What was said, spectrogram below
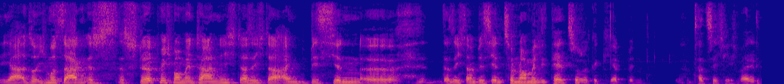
ja, also ich muss sagen, es, es stört mich momentan nicht, dass ich da ein bisschen, äh, dass ich da ein bisschen zur Normalität zurückgekehrt bin, tatsächlich, weil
